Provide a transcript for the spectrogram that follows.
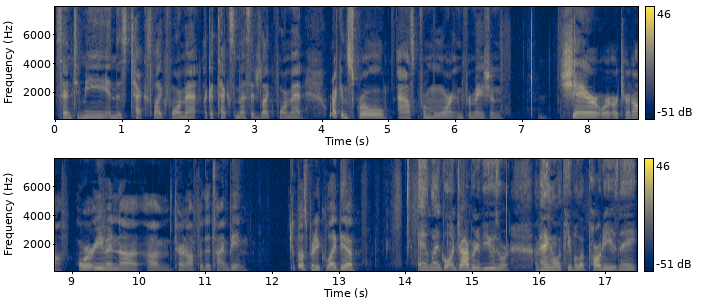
sent to me in this text like format, like a text message like format, where I can scroll, ask for more information, share, or, or turn off, or even uh, um, turn off for the time being. That was a pretty cool idea. And when I go on job interviews or I'm hanging out with people at parties, and they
